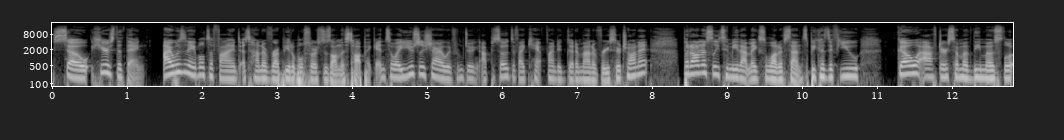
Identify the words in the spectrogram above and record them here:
So here's the thing I wasn't able to find a ton of reputable sources on this topic. And so I usually shy away from doing episodes if I can't find a good amount of research on it. But honestly, to me, that makes a lot of sense because if you go after some of the most lo-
